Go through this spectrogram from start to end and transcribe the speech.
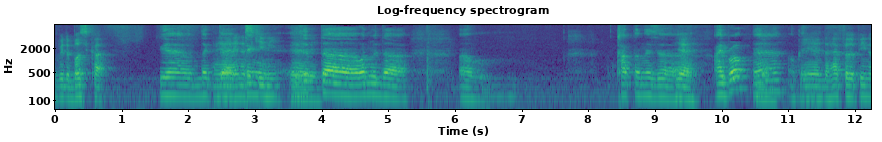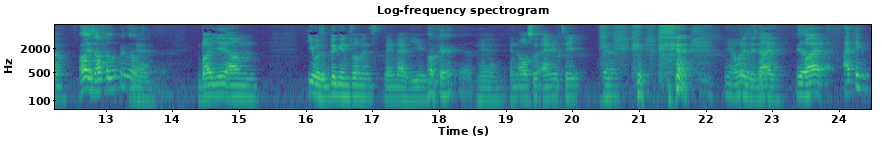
with the buzz cut. yeah like Yeah, the and a thing? skinny. Is Yeah, it the one with the um cut on his uh, yeah, eyebrow? Yeah. Yeah. Okay. yeah, the half Filipino. Oh, he's half Filipino. Yeah. But yeah, um, he was a big influence during that year. Okay. Yeah. Yeah, and also Andrew Tate. Yeah. yeah, I wouldn't deny. Yeah. But I think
